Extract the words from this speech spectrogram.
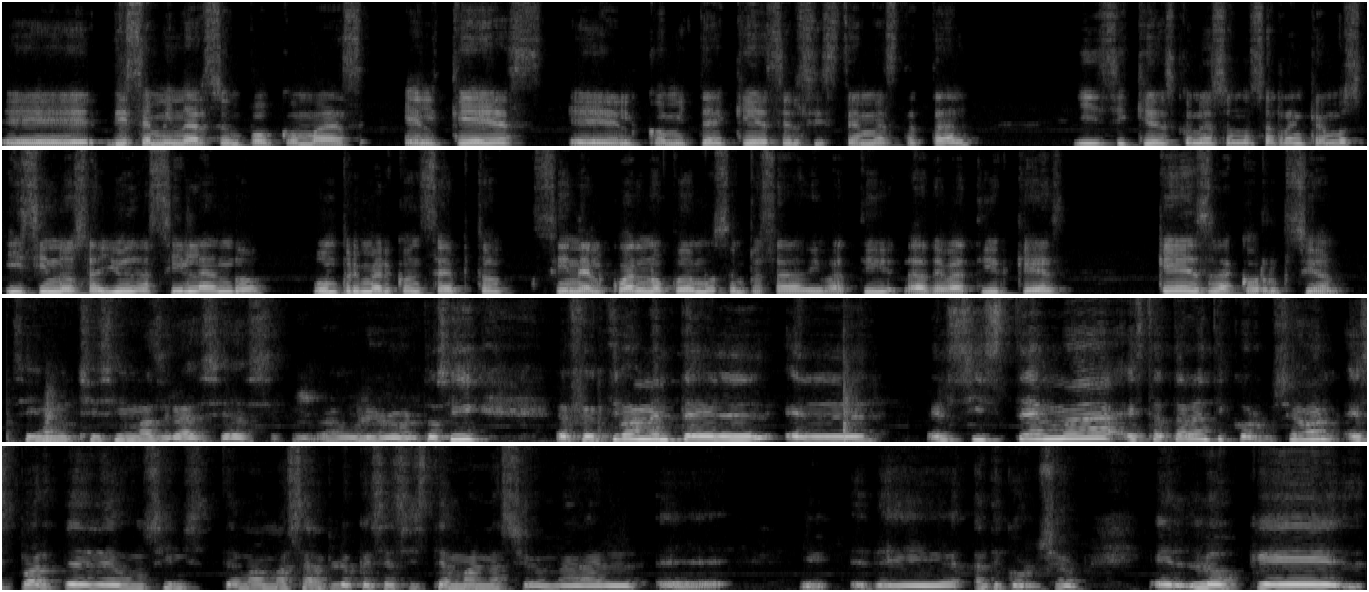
eh, diseminarse un poco más el qué es el comité, qué es el sistema estatal. Y si quieres con eso nos arrancamos. Y si nos ayudas hilando un primer concepto sin el cual no podemos empezar a debatir, a debatir que es qué es la corrupción. Sí, muchísimas gracias, Raúl y Roberto. Sí, efectivamente el, sistema estatal anticorrupción es parte de un sistema más amplio que es el sistema nacional. Eh, de anticorrupción. Eh, lo que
